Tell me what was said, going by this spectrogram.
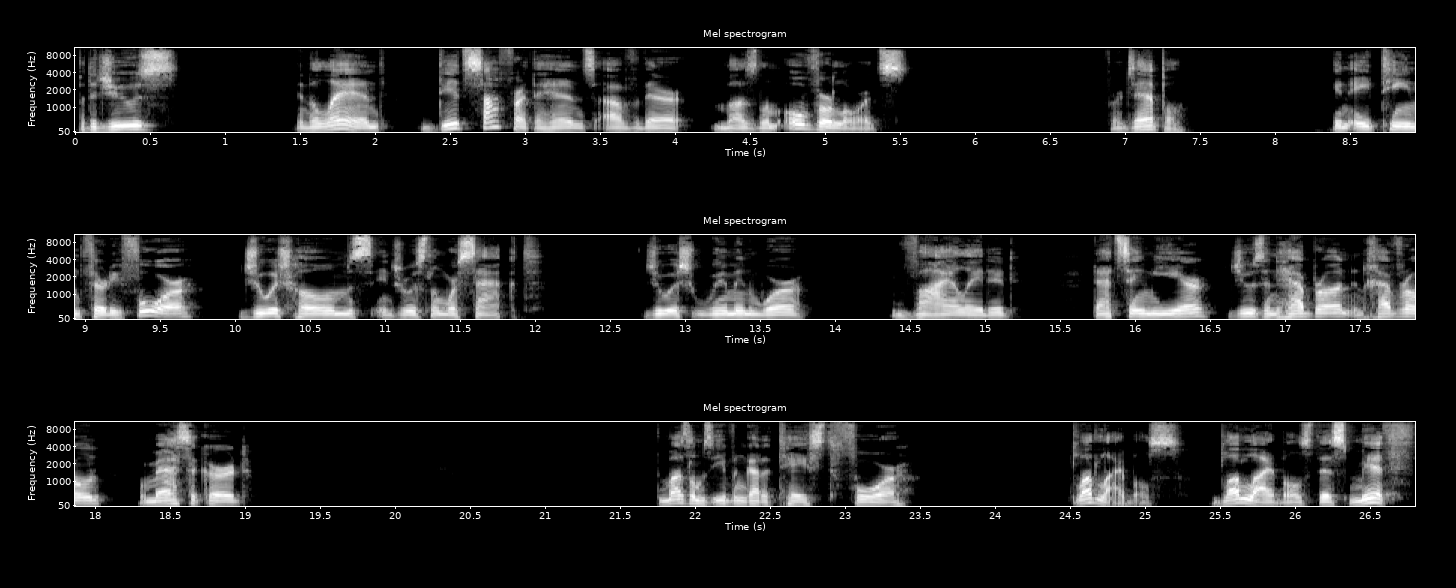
But the Jews in the land did suffer at the hands of their Muslim overlords. For example, in 1834, Jewish homes in Jerusalem were sacked. Jewish women were violated. That same year, Jews in Hebron and Hebron were massacred. The Muslims even got a taste for blood libels. Blood libels, this myth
